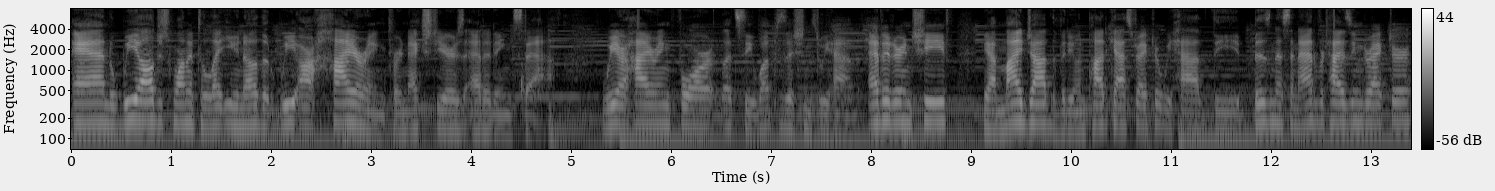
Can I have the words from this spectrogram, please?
And we all just wanted to let you know that we are hiring for next year's editing staff. We are hiring for, let's see, what positions do we have? Editor in chief. We have my job, the video and podcast director. We have the business and advertising director.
